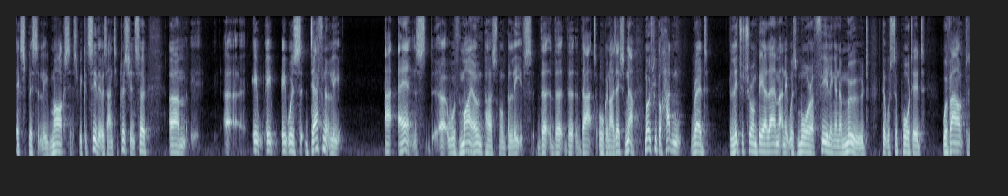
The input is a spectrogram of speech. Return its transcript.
explicitly Marxist, we could see that it was anti Christian. So um, uh, it, it, it, was definitely at ends uh, with my own personal beliefs, the, the, the, that organization. Now, most people hadn't read the literature on BLM, and it was more a feeling and a mood that was supported without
